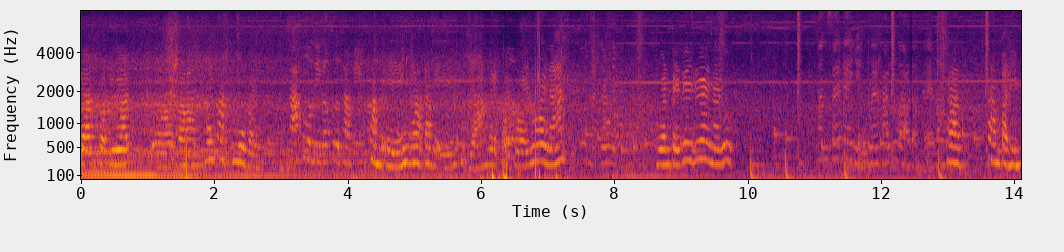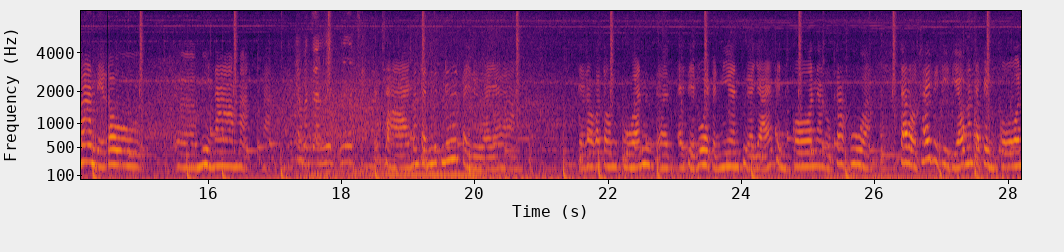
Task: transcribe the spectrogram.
ดือดเอ่อก็ให้ป้าคู่ไปชาคูนี่ก็คือทำเองทำเองค่ะทำเองทุกอย่างเลยค่อยๆด้วยนะควรไปเรื่อยๆนะลูก มันใช้ได้เยอะไหมคะหรือว่าเราแต่เราถ้าตามปริมาณเดี๋ยวเราเอ่อมีน้ำอะค่ะเดี๋ยวมันจะนืดนืดๆใช่ไหมชายมันจะนืดๆไปเรื่อยอะค่ะแต่เราก็ต้องควนเอ่อไอ้เตรวยเป็นเนียนเผื่อย้ายเป็นโกนนะลูกก้าคั่วถ้าเราใช้ไปทีเดียวมันจะเป็นโกน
